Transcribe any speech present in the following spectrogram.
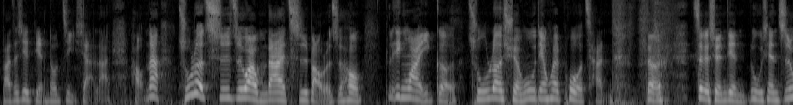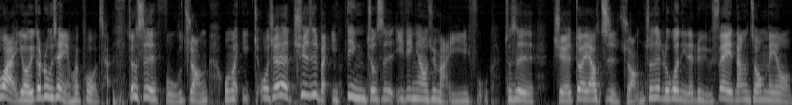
把这些点都记下来。好，那除了吃之外，我们大概吃饱了之后。另外一个，除了选物店会破产的 这个选点路线之外，有一个路线也会破产，就是服装。我们一我觉得去日本一定就是一定要去买衣服，就是绝对要自装。就是如果你的旅费当中没有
